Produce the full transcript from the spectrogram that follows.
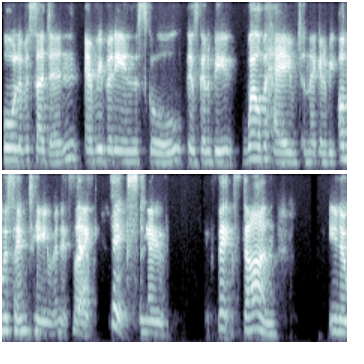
all of a sudden everybody in the school is going to be well behaved and they're going to be on the same team and it's yes, like fixed you know fixed done you know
